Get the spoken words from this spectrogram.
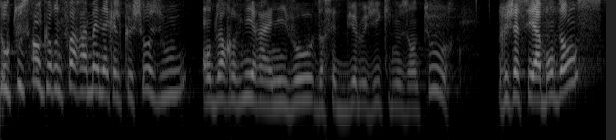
Donc tout ça, encore une fois, ramène à quelque chose où on doit revenir à un niveau dans cette biologie qui nous entoure. Richesse et abondance.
